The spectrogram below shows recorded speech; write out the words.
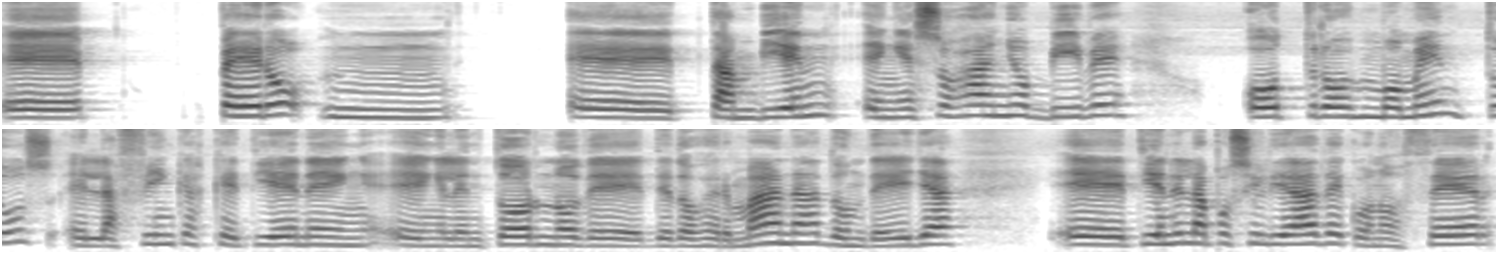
Eh, pero mm, eh, también en esos años vive otros momentos en las fincas que tienen en el entorno de, dos hermanas, donde ella eh, tiene la posibilidad de conocer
